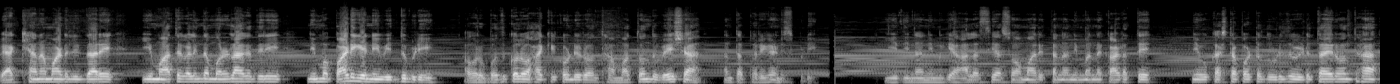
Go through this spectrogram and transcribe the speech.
ವ್ಯಾಖ್ಯಾನ ಮಾಡಲಿದ್ದಾರೆ. ಈ ಮಾತುಗಳಿಂದ ಮರಳಾಗದಿರಿ. ನಿಮ್ಮ ಪಾಡಿಗೆ ನೀವು ಇದ್ದು ಬಿಡಿ. ಅವರು ಬದುಕಲು ಹಾಕಿಕೊಂಡಿರುವಂತಹ ಮತ್ತೊಂದು ವೇಷ ಅಂತ ಪರಿಗಣಿಸಿಬಿಡಿ. ಈ ದಿನ ನಿಮಗೆ ಆಲಸ್ಯ ಸೋಮಾರಿತನ ನಿಮ್ಮನ್ನು ಕಾಡುತ್ತೆ. ನೀವು ಕಷ್ಟಪಟ್ಟು ದುಡಿದು ಇಡುತ್ತಾ ಇರುವಂತಹ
